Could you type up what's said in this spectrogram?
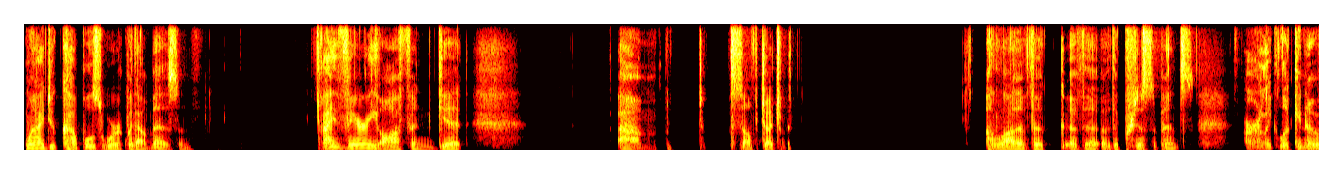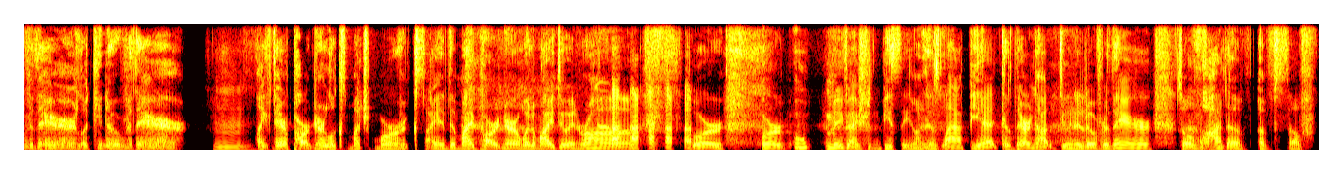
when I do couples work without medicine, I very often get um, self judgment. A lot of the of the of the participants are like looking over there, looking over there. Hmm. Like their partner looks much more excited than my partner. What am I doing wrong? or or "Oop, maybe I shouldn't be sitting on his lap yet because they're not doing it over there. So a lot of of self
